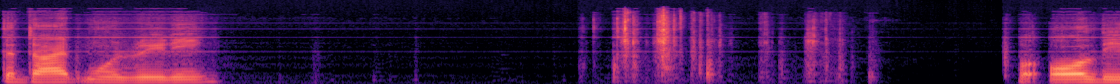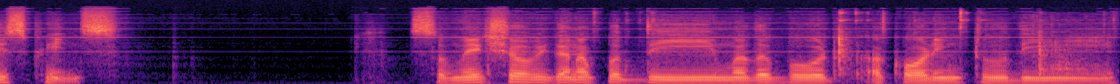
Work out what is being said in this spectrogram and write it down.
the diode mode reading for all these pins. So make sure we're gonna put the motherboard according to the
